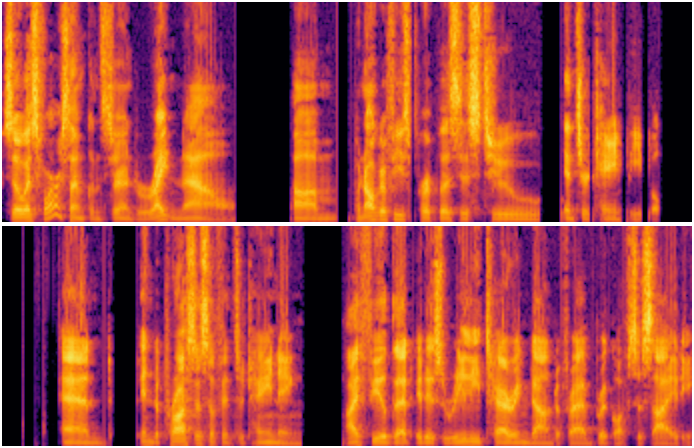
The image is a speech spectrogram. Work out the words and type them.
So as far as I'm concerned, right now, um, pornography's purpose is to entertain people. And in the process of entertaining, I feel that it is really tearing down the fabric of society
